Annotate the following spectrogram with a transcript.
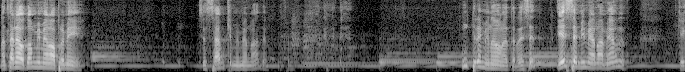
Natanael, dá um mi menor para mim. Você sabe o que é mi menor? Não treme não, Natanael. Esse é, esse é mi menor mesmo? Porque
